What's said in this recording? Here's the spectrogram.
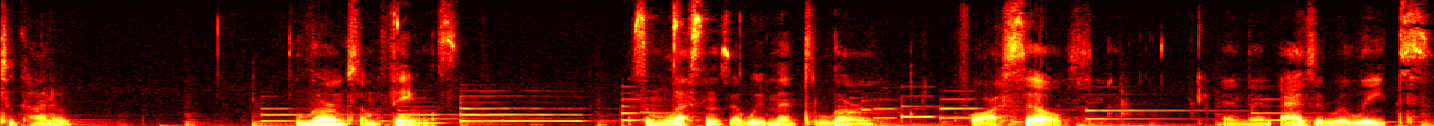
to kind of learn some things, some lessons that we're meant to learn for ourselves. And then as it relates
